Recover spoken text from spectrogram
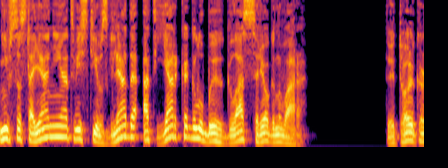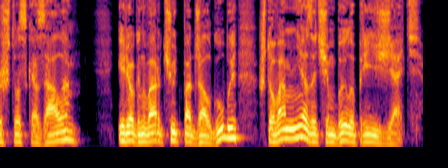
не в состоянии отвести взгляда от ярко-голубых глаз Рёгенвара. «Ты только что сказала, и Рёгенвар чуть поджал губы, что вам незачем было приезжать.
